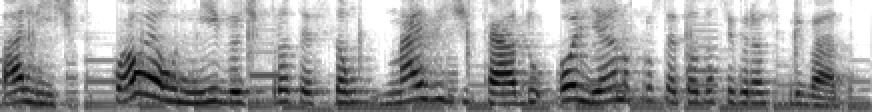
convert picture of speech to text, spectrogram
balístico, qual é o nível de proteção mais indicado olhando para o setor da segurança privada?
